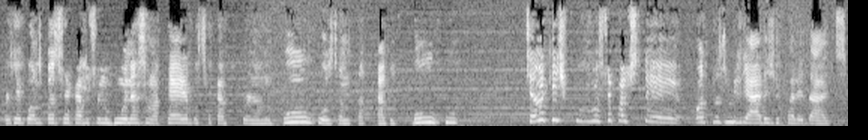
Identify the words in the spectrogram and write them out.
Porque quando você acaba sendo ruim nessa matéria, você acaba se tornando burro, ou sendo tratado burro. Sendo que, tipo, você pode ter outras milhares de qualidades.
